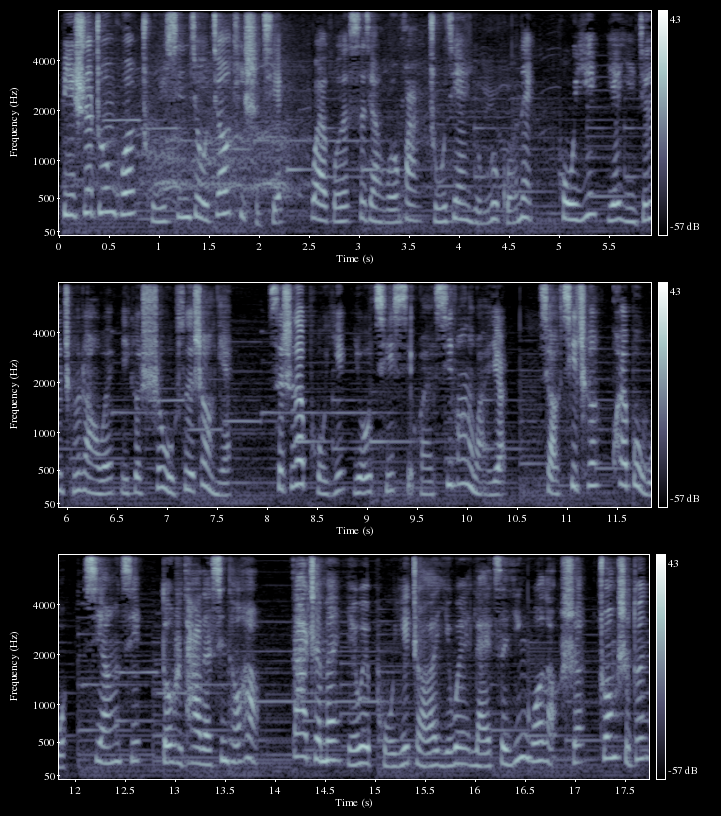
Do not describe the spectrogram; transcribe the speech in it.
彼时的中国处于新旧交替时期，外国的思想文化逐渐涌入国内，溥仪也已经成长为一个十五岁的少年。此时的溥仪尤其喜欢西方的玩意儿，小汽车、快步舞、西洋棋都是他的心头好。大臣们也为溥仪找了一位来自英国老师庄士敦。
